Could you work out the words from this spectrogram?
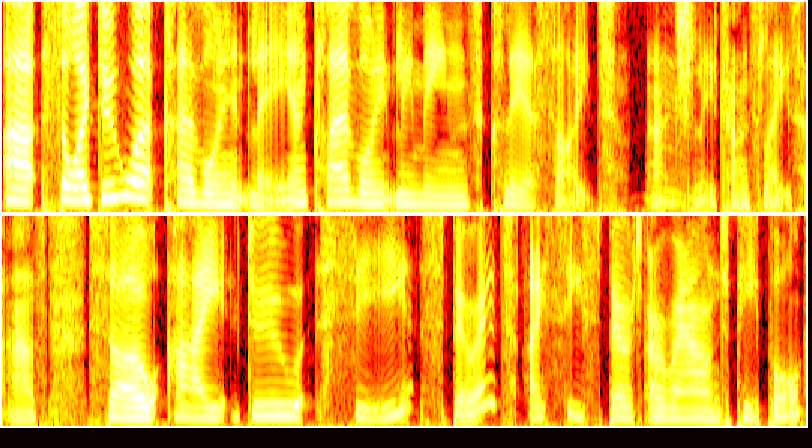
Uh, so I do work clairvoyantly, and clairvoyantly means clear sight, actually translates as. So I do see spirit. I see spirit around people.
